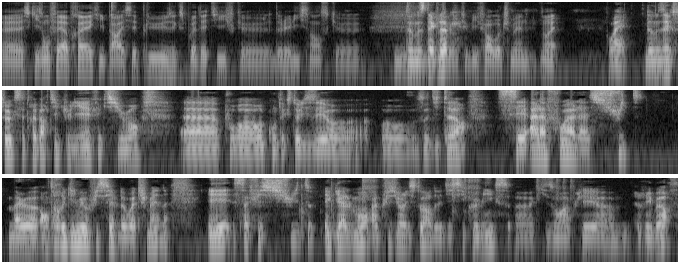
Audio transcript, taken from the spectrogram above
euh, ce qu'ils ont fait après, qui paraissait plus exploitatif que de la licence que, Doomsday Clock? que Before Watchmen. Ouais. Ouais, Doomsday Clock c'est très particulier effectivement euh, pour euh, recontextualiser aux, aux auditeurs. C'est à la fois la suite entre guillemets officiel de Watchmen et ça fait suite également à plusieurs histoires de DC Comics euh, qu'ils ont appelé euh, Rebirth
